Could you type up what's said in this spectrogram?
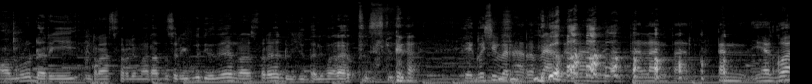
om lu dari transfer 500 ribu tiba-tiba transfernya 2 juta 500 gitu ya gue sih berharapnya ada lah dua juta lah ntar. Kan ya gue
